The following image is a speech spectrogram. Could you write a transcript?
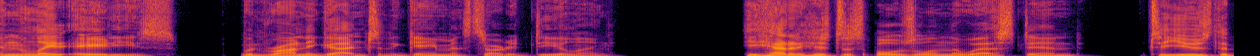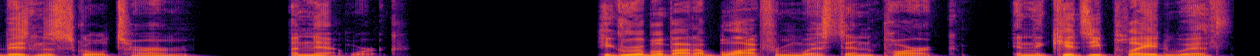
In the late 80s, when Rodney got into the game and started dealing, he had at his disposal in the West End, to use the business school term, a network. He grew up about a block from West End Park, and the kids he played with,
